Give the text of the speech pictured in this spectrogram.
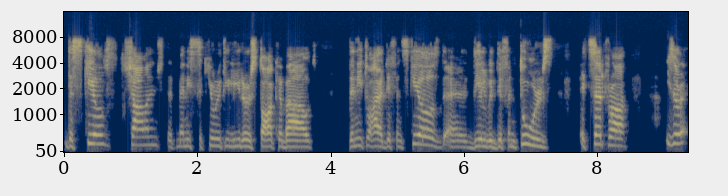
the skills challenge that many security leaders talk about, they need to hire different skills, uh, deal with different tools, etc. Is there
